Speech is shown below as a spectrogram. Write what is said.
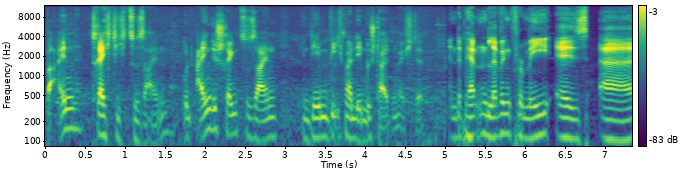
beeinträchtigt zu sein und eingeschränkt zu sein in dem, wie ich mein Leben gestalten möchte. Independent living for me is uh,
